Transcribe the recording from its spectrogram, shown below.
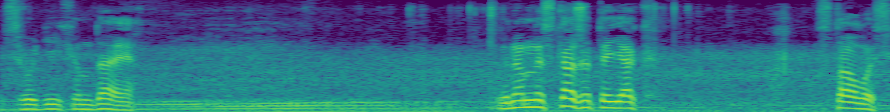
Ось водій Hyundai. Ви нам не скажете, як сталося?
